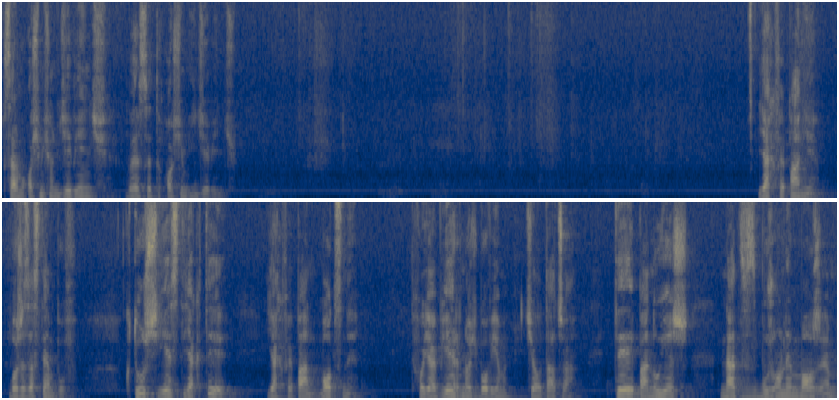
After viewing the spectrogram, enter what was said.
Psalm 89, werset 8 i 9. Jahwe Panie, Boże zastępów, któż jest jak Ty, Jahwe Pan, mocny? Twoja wierność bowiem Cię otacza. Ty panujesz nad wzburzonym morzem.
